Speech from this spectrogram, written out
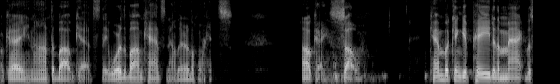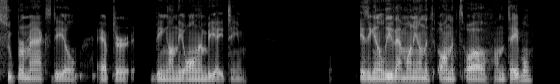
okay? Not the Bobcats. They were the Bobcats, now they're the Hornets. Okay, so Kemba can get paid the max, the super max deal after being on the All NBA team. Is he going to leave that money on the on the uh, on the table?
